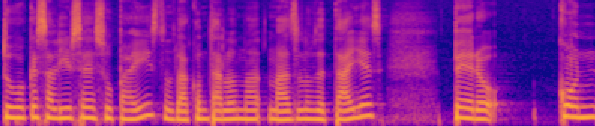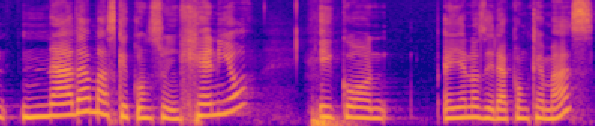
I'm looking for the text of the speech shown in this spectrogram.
tuvo que salirse de su país, nos va a contar los más, más los detalles, pero con nada más que con su ingenio y con, ella nos dirá con qué más,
